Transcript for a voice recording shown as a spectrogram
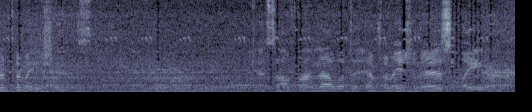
Information. Guess I'll find out what the information is later.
